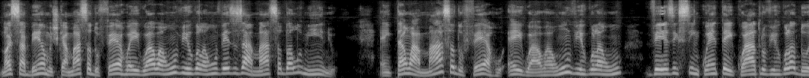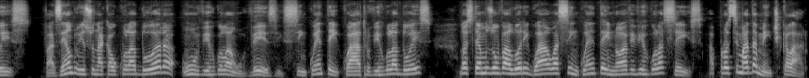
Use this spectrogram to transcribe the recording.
Nós sabemos que a massa do ferro é igual a 1,1 vezes a massa do alumínio. Então, a massa do ferro é igual a 1,1 vezes 54,2. Fazendo isso na calculadora, 1,1 vezes 54,2, nós temos um valor igual a 59,6, aproximadamente, claro.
